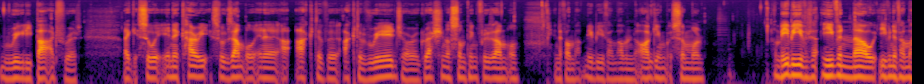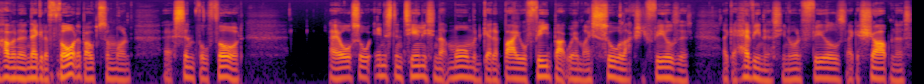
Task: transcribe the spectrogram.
really bad for it. Like so in a carry for example in an act of a act of rage or aggression or something for example and if i'm maybe if i'm having an argument with someone or maybe even even now, even if I'm having a negative thought about someone, a sinful thought, I also instantaneously in that moment get a biofeedback where my soul actually feels it, like a heaviness, you know, it feels like a sharpness.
